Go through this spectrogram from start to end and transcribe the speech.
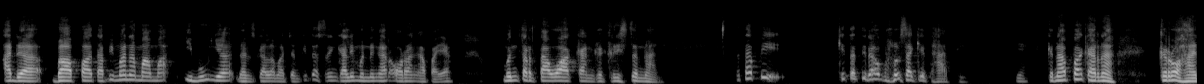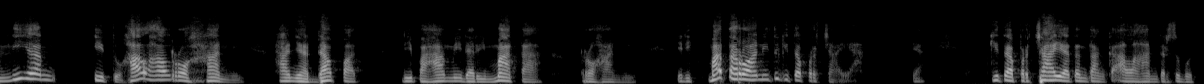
ada bapak tapi mana mama ibunya dan segala macam. Kita sering kali mendengar orang apa ya? Mentertawakan kekristenan. Tetapi kita tidak perlu sakit hati ya. Kenapa? Karena kerohanian itu hal-hal rohani hanya dapat dipahami dari mata rohani. Jadi mata rohani itu kita percaya. Ya. Kita percaya tentang kealahan tersebut.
